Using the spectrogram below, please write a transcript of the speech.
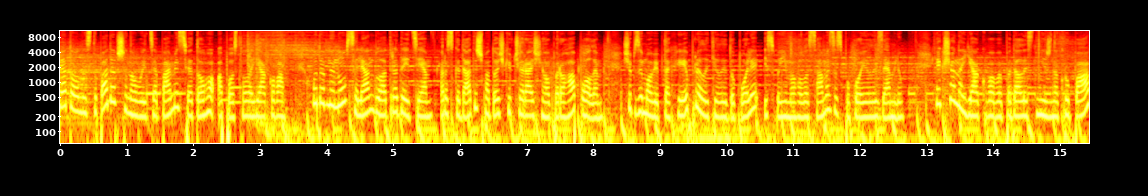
5 листопада вшановується пам'ять святого апостола Якова. У давнину в селян була традиція розкидати шматочки вчорашнього пирога полем, щоб зимові птахи прилетіли до поля і своїми голосами заспокоїли землю. Якщо на Якова випадала сніжна крупа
